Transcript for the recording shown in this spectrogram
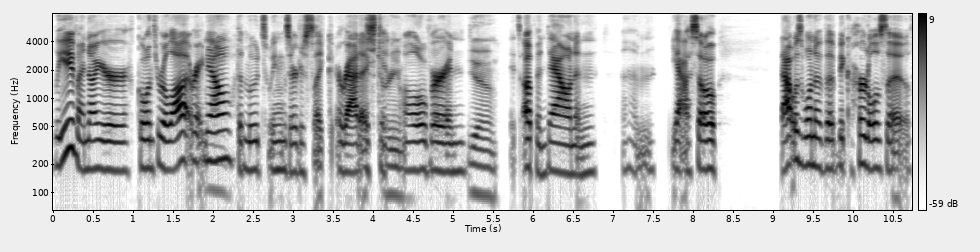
leave. I know you're going through a lot right now. The mood swings are just like erratic all over, and yeah it's up and down, and um, yeah. So that was one of the big hurdles that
